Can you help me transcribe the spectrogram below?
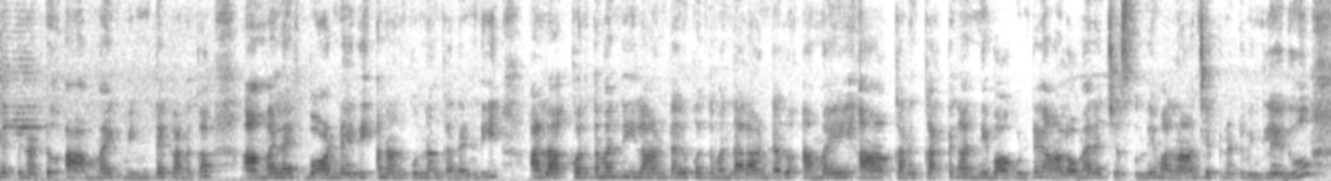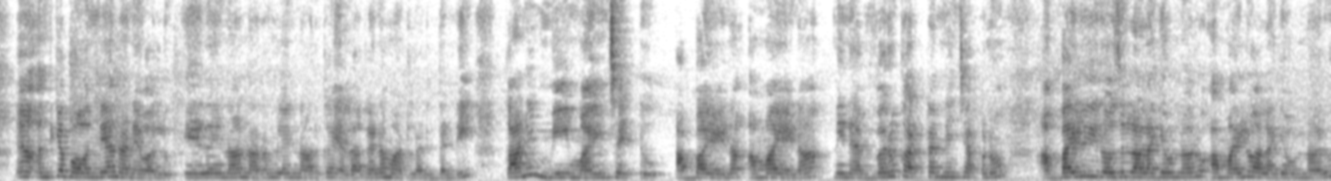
చెప్పినట్టు ఆ అమ్మాయి వింటే కనుక ఆ అమ్మాయి లైఫ్ బాగుండేది అని అనుకున్నాం కదండి. అలా కొంతమంది ఇలా అంటారు కొంతమంది అలా అంటారు. ఆ అమ్మాయి కనుక కరెక్ట్గా అన్నీ బాగుంటే ఆ లవ్ మ్యారేజ్ చేసుకుంది. వాళ్ళ నాన్న చెప్పినట్టు వినలేదు. అందుకే బాగుంది అని అనేవాళ్ళు. ఏదైనా నరం లేని నారుక ఎలాగైనా మాట్లాడిద్దండి. కానీ మీ మైండ్ సెట్ అబ్బాయి అయినా అమ్మాయి అయినా నేను ఎవ్వరూ కరెక్ట్ అని నేను చెప్పను. అబ్బాయిలు ఈ రోజుల్లో అలాగే ఉన్నారు అమ్మాయిలు అలాగే ఉన్నారు.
